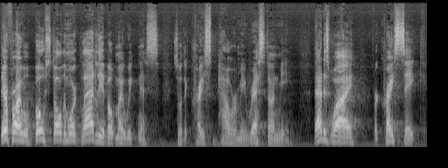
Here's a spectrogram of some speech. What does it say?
Therefore I will boast all the more gladly about my weakness, so that Christ's power may rest on me. That is why, for Christ's sake,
